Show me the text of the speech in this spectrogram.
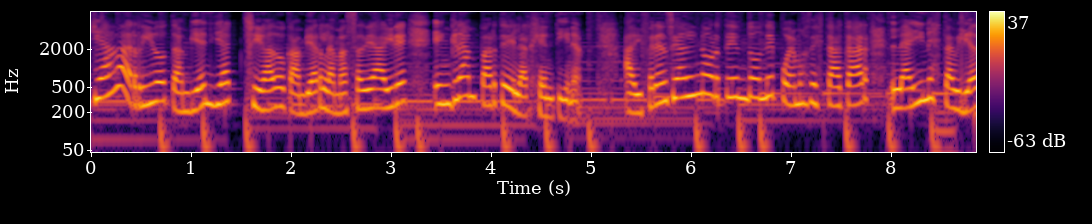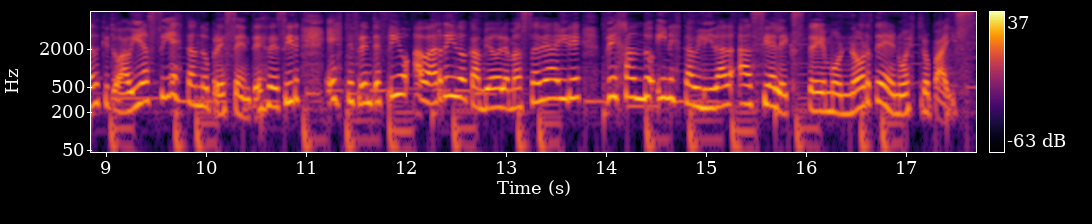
que ha barrido también y ha llegado a cambiar la masa de aire en gran parte de la Argentina. A diferencia del norte, en donde podemos destacar la inestabilidad que todavía sigue estando presente, es decir, este frente frío ha barrido, ha cambiado la masa de aire, dejando inestabilidad hacia el extremo norte de nuestro país.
